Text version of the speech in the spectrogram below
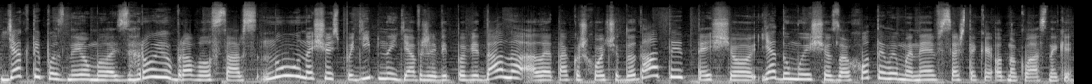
Як ти познайомилась з грою Бравл Stars? Ну на щось подібне я вже відповідала, але також хочу додати те, що я думаю, що заохотили мене все ж таки однокласники.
